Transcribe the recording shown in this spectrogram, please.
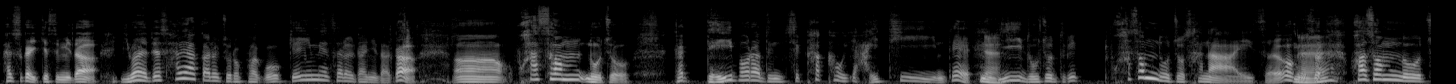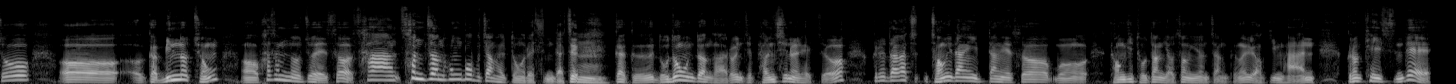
할 수가 있겠습니다. 이화여대 사회학과를 졸업하고 게임 회사를 다니다가 어, 화섬 노조 그러니까 네이버라든지 카카오 이게 IT인데 네. 이 노조들이 화섬 노조 산하에 있어요. 그래서 네. 화섬 노조 어, 어 그러니까 민노총 어 화섬 노조에서 선전 홍보부장 활동을 했습니다. 즉 음. 그러니까 그 노동운동가로 이제 변신을 했죠. 그러다가 정의당에 입당해서 뭐 경기도당 여성위원장 등을 역임한 그런 케이스인데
